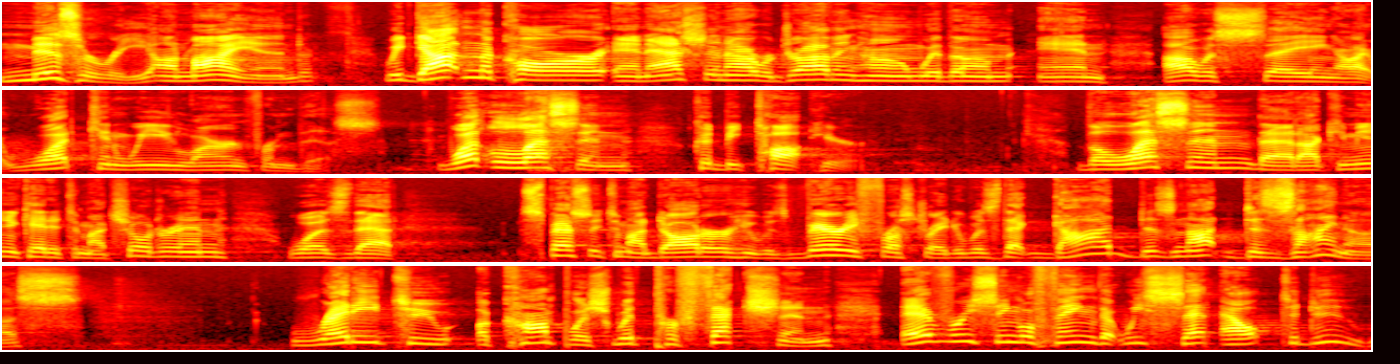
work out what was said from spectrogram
misery on my end, we got in the car, and Ashley and I were driving home with them, and I was saying, All right, what can we learn from this? What lesson could be taught here. The lesson that I communicated to my children was that, especially to my daughter, who was very frustrated, was that God does not design us ready to accomplish with perfection every single thing that we set out to do.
